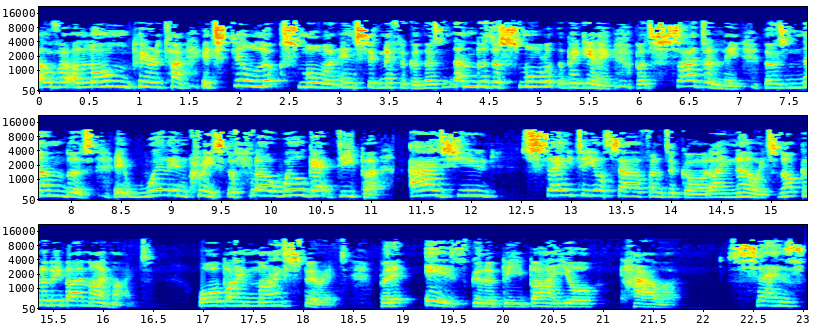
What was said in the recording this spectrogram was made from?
over a long period of time, it still looks small and insignificant. Those numbers are small at the beginning, but suddenly those numbers, it will increase. The flow will get deeper as you Say to yourself and to God, I know it's not going to be by my might or by my spirit, but it is going to be by your power, says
